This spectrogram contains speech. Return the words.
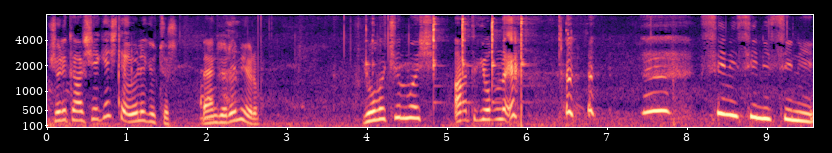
bu. Şöyle karşıya geç de öyle götür. Ben göremiyorum. Yol açılmış. Artık yoluna... seni seni seni.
